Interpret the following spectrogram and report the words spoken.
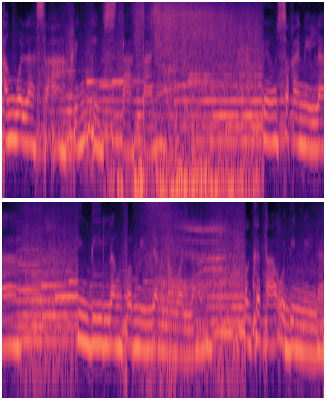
ang wala sa akin is tatay. Pero sa kanila, hindi lang pamilyang nawala. Pagkatao din nila.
